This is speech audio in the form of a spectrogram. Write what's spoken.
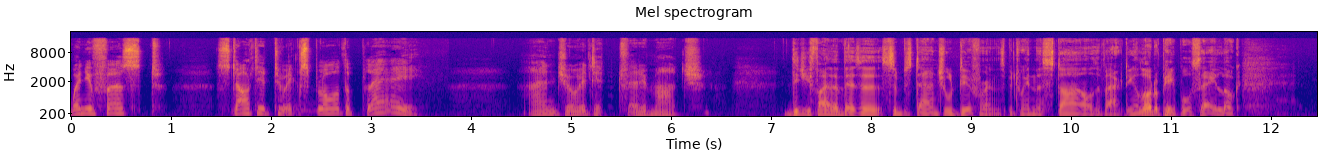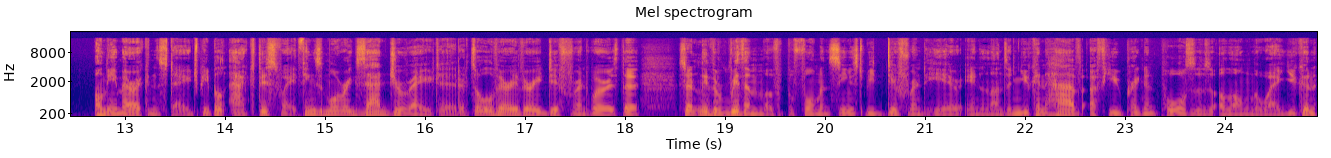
when you first started to explore the play. I enjoyed it very much. Did you find that there's a substantial difference between the styles of acting? A lot of people say, look, on the American stage, people act this way. Things are more exaggerated. It's all very, very different. Whereas the certainly the rhythm of a performance seems to be different here in London. You can have a few pregnant pauses along the way. You can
